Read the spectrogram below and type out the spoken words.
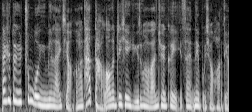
但是对于中国渔民来讲的话，他打捞的这些鱼的话，完全可以在内部消化掉。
